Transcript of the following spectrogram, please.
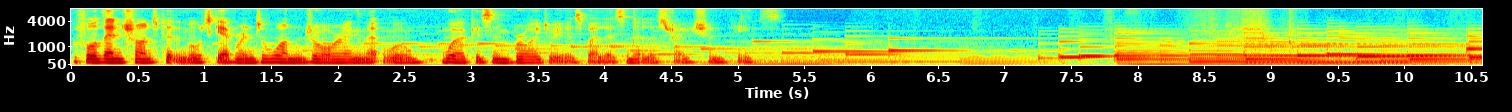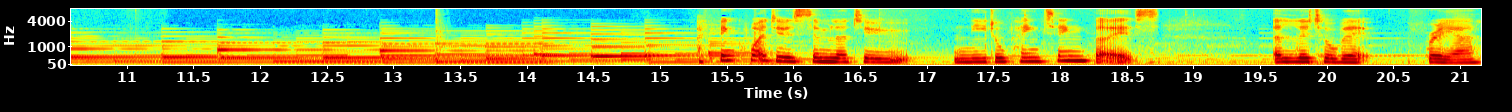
before then trying to put them all together into one drawing that will work as embroidery as well as an illustration piece. Think what I do is similar to needle painting, but it's a little bit freer.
